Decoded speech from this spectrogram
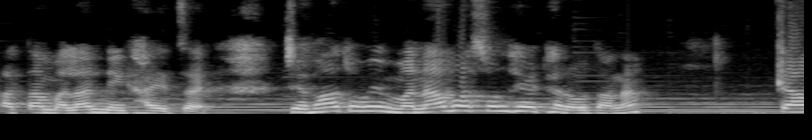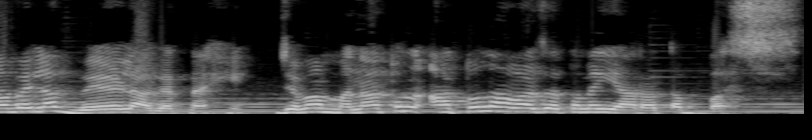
आता मला निघायचं आहे जेव्हा तुम्ही मनापासून हे ठरवता ना त्यावेळेला वेळ लागत नाही. जेव्हा मनातून आतून आवाज येतो ना यार आता बस.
